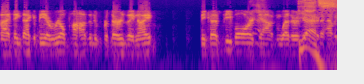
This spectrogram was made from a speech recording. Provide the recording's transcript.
And I think that could be a real positive for Thursday night because people are doubting whether they're Yes. going to have a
